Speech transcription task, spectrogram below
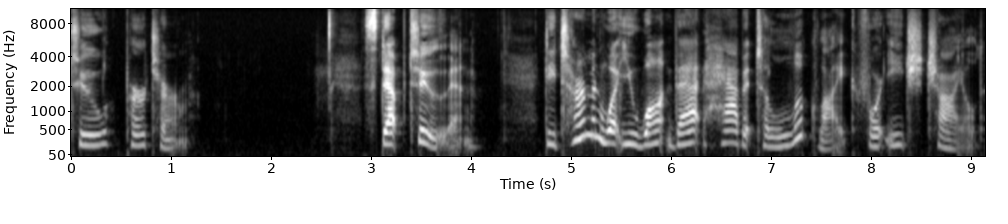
two per term. Step two, then. Determine what you want that habit to look like for each child.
